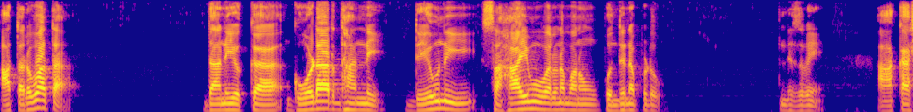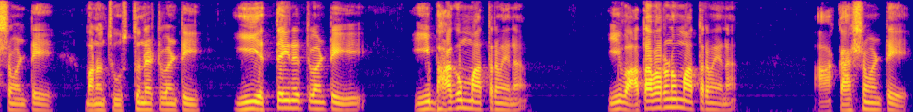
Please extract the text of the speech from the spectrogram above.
ఆ తరువాత దాని యొక్క గూఢార్థాన్ని దేవుని సహాయము వలన మనం పొందినప్పుడు నిజమే. ఆకాశం అంటే మనం చూస్తున్నటువంటి ఈ ఎత్తైనటువంటి ఈ భాగం మాత్రమేనా? ఈ వాతావరణం మాత్రమేనా? ఆకాశం అంటే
